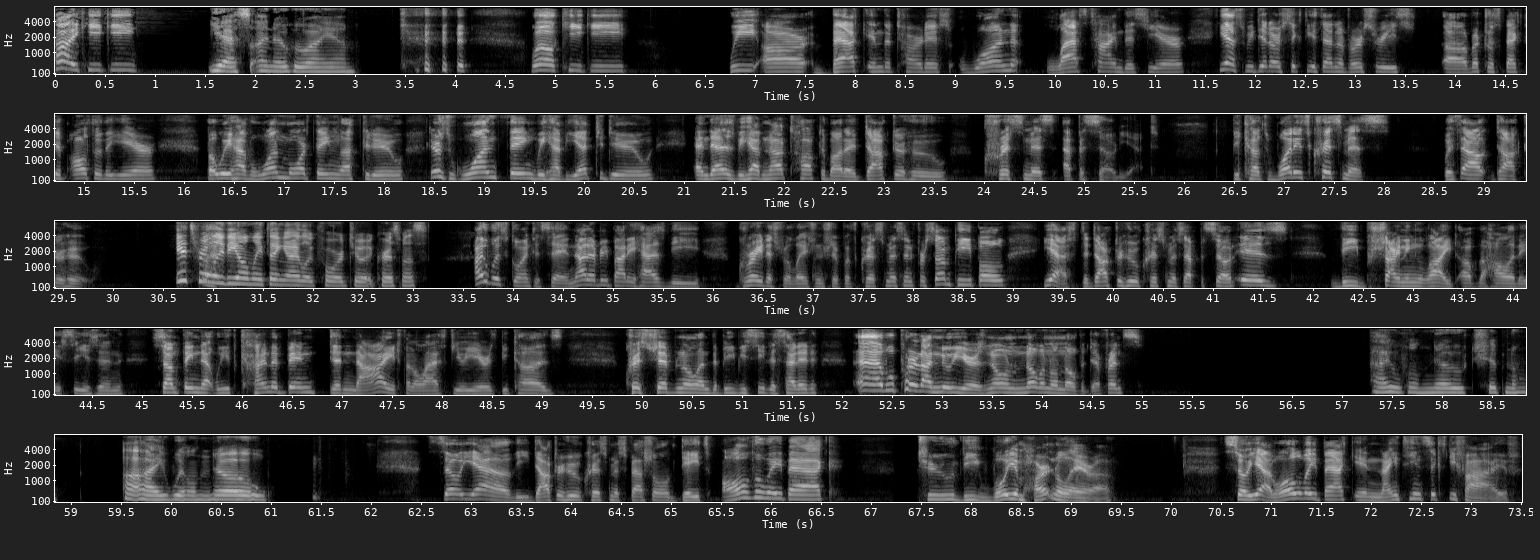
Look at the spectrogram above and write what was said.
Hi, Kiki. Yes, I know who I am. well, Kiki, we are back in the TARDIS one last time this year. Yes, we did our 60th anniversary uh, retrospective all through the year, but we have one more thing left to do. There's one thing we have yet to do, and that is we have not talked about a Doctor Who Christmas episode yet. Because what is Christmas without Doctor Who? It's really the only thing I look forward to at Christmas. I was going to say, not everybody has the greatest relationship with Christmas. And for some people, yes, the Doctor Who Christmas episode is the shining light of the holiday season, something that we've kind of been denied for the last few years because Chris Chibnall and the BBC decided, eh, we'll put it on New Year's. No, no one will know the difference. I will know, Chibnall. I will know. So yeah, the Doctor Who Christmas special dates all the way back to the William Hartnell era. So yeah, all the way back in 1965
